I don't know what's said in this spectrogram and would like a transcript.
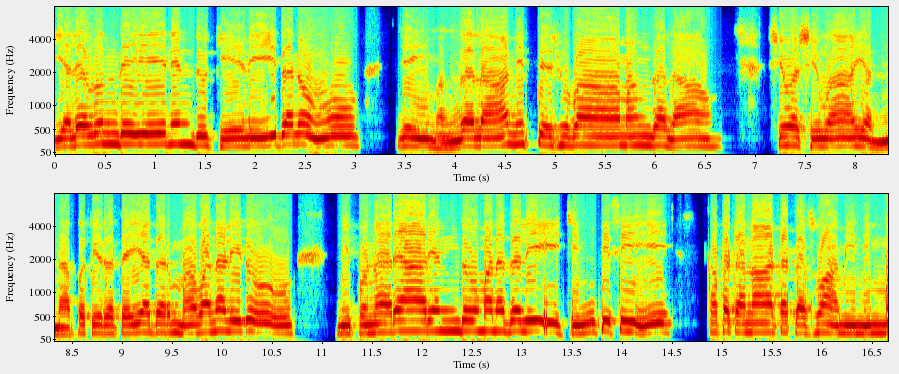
ಎಲೆ ವೃಂದೆಯೇನೆಂದು ಕೇಳಿದನು. ಜೈ ಮಂಗಲ, ನಿತ್ಯ ಶುಭ, ಮಂಗಲ. ಶಿವ ಶಿವ, ಎನ್ನ ಪತಿರತೆಯ ಧರ್ಮವನಳಿದು. ನಿಪುಣರ್ಯಾರೆಂದು ಮನದಲ್ಲಿ ಚಿಂತಿಸಿ ಕಪಟ ನಾಟಕ ಸ್ವಾಮಿ ನಿಮ್ಮ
